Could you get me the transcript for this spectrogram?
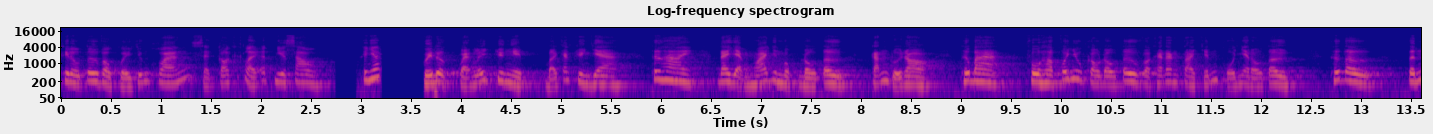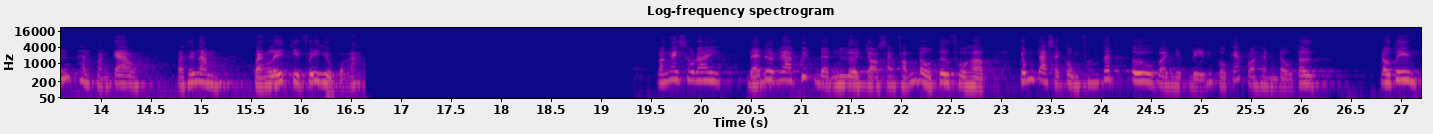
khi đầu tư vào quỹ chứng khoán sẽ có các lợi ích như sau. Thứ nhất, quỹ được quản lý chuyên nghiệp bởi các chuyên gia. Thứ hai, đa dạng hóa danh mục đầu tư, tránh rủi ro. Thứ ba, phù hợp với nhu cầu đầu tư và khả năng tài chính của nhà đầu tư. Thứ tư, tính thanh khoản cao. Và thứ năm, quản lý chi phí hiệu quả. Và ngay sau đây, để đưa ra quyết định lựa chọn sản phẩm đầu tư phù hợp, chúng ta sẽ cùng phân tích ưu và nhược điểm của các loại hình đầu tư. Đầu tiên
